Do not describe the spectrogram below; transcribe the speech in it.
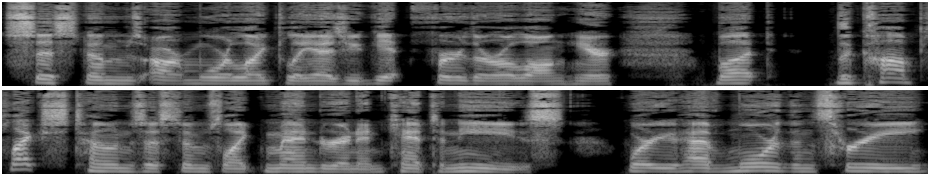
systems are more likely as you get further along here, but the complex tone systems like Mandarin and Cantonese, where you have more than three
